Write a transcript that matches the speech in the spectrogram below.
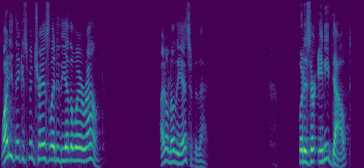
Why do you think it's been translated the other way around? I don't know the answer to that. But is there any doubt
